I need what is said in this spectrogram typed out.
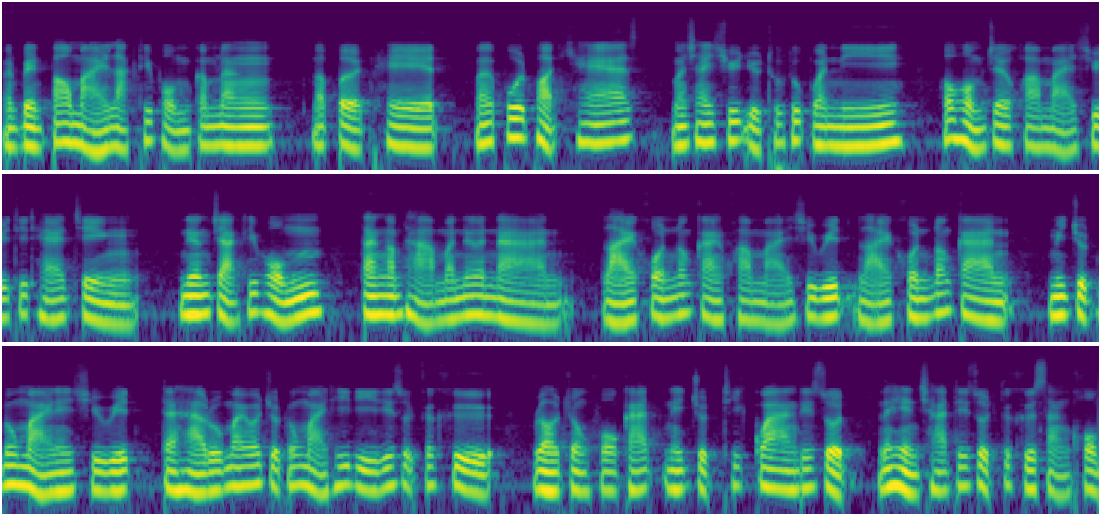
มันเป็นเป้าหมายหลักที่ผมกำลังมาเปิดเพจ มาพูดพอดแคสต์ มาใช้ชีวิตอยู่ทุกๆวันนี้ เพราะผมเจอความหมายชีวิตที่แท้จริง เนื่องจากที่ผมตั้งคำถามมาเนิ่นนาน หลายคนต้องการความหมายชีวิต หลายคนต้องการมีจุดมุ่งหมายในชีวิต แต่หารู้ไหมว่าจุดมุ่งหมายที่ดีที่สุดก็คือ เราจงโฟกัสในจุดที่กว้างที่สุด และเห็นชัดที่สุดก็คือสังคม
